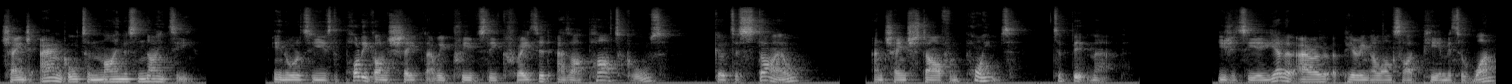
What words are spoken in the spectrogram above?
change angle to minus 90. In order to use the polygon shape that we previously created as our particles, go to Style and change style from point to bitmap. You should see a yellow arrow appearing alongside P emitter 1.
